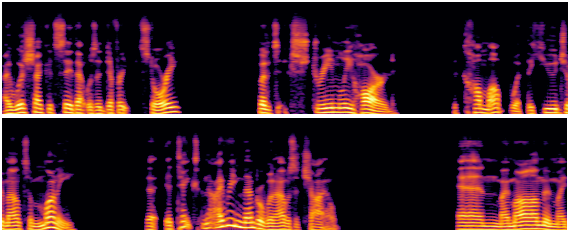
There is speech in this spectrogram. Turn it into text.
I wish I could say that was a different story, but it's extremely hard to come up with the huge amounts of money that it takes. Now, I remember when I was a child, and my mom and my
